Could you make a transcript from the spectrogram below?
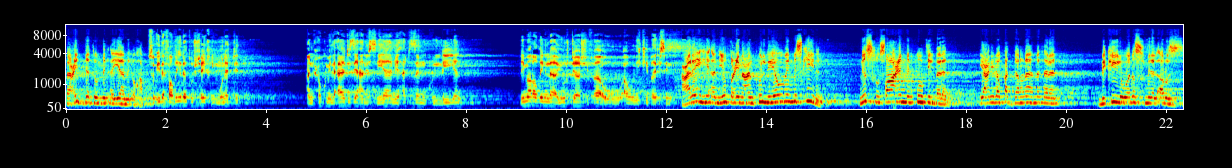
فعدة من أيام أخر. سئل فضيلة الشيخ المنجد عن حكم العاجز عن الصيام عجزا كليا لمرض لا يرجى شفاؤه أو لكبر سنه. عليه أن يطعم عن كل يوم مسكينا نصف صاع من قوت البلد يعني لو قدرناه مثلا بكيلو ونصف من الأرز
